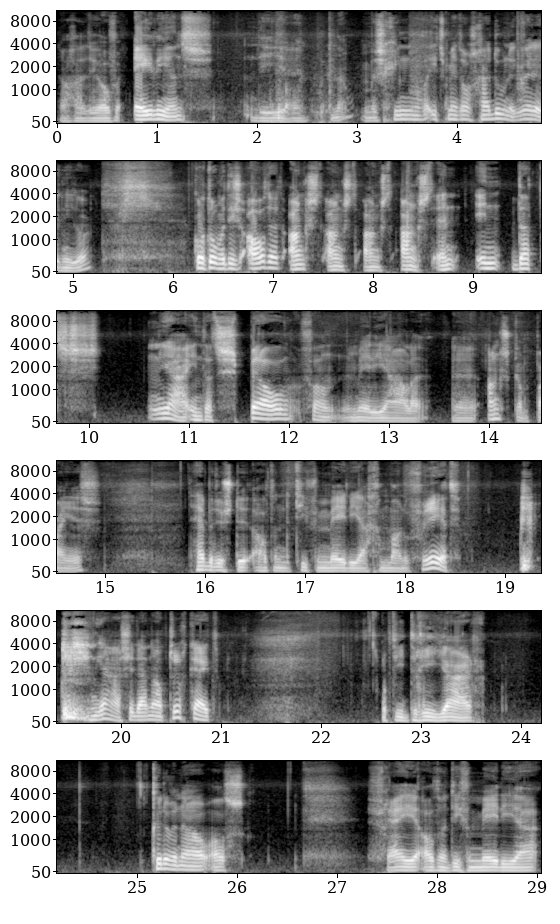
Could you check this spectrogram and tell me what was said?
Dan gaat het weer over aliens die uh, nou, misschien nog iets met ons gaat doen. Ik weet het niet hoor. Kortom, het is altijd angst, angst, angst, angst. En in dat, ja, in dat spel van mediale uh, angstcampagnes hebben dus de alternatieve media gemanoeuvreerd. ja, als je daar nou terugkijkt op die drie jaar, kunnen we nou als vrije alternatieve media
